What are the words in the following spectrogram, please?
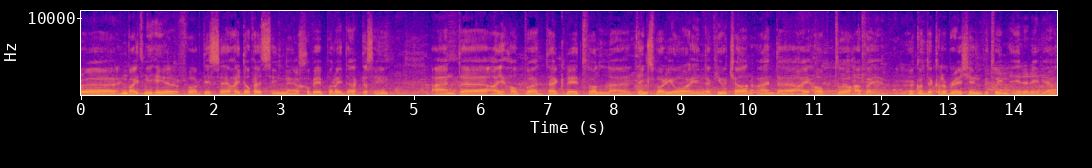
uh, inviting me here for this uh, head office in uh, Khubayb Buraida. And uh, I hope uh, that great well uh, things for you in the future. And uh, I hope to have a, a good collaboration between Air Arabia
